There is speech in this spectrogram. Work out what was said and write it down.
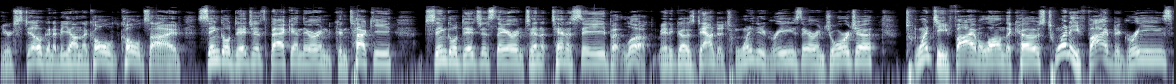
you're still going to be on the cold, cold side. Single digits back in there in Kentucky, single digits there in ten- Tennessee. But look, it goes down to 20 degrees there in Georgia, 25 along the coast, 25 degrees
